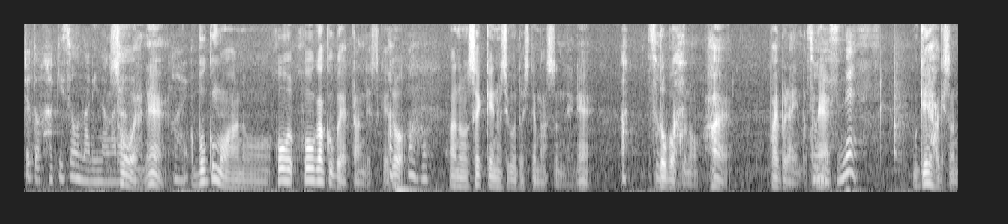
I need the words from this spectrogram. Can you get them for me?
ちょっと吐きそうなりながら。そうやね、はい。僕もあの法法学部やったんですけどあの設計の仕事してますんでね。あそう土か木のはい。パイプラインとそうかねですねゲー吐きそう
